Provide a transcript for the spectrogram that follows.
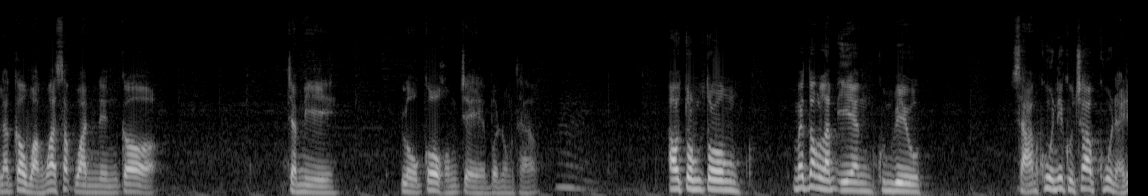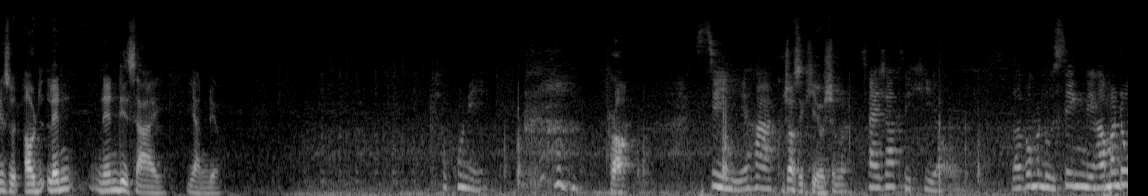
แล้วก็หวังว่าสักวันหนึ่งก็จะมีโลโก้ของเจบนรองเท้า เอาตรงๆไม่ต้องลำเอียงคุณวิวสามคู่นี้คุณชอบคู่ไหนที่สุดเอาเน้นเน้นดีไซน์อย่างเดียว ชอบคู่นี้ เพราะสีค่ะ คุณชอบสีเขียวใช่ไหมใช่ชอบสีเขียว แล้วก็มันดูซิ่งดีค่ะมันดู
